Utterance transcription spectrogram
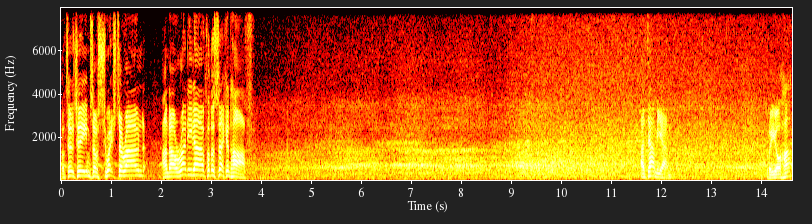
The two teams have switched around and are ready now for the second half. Adamian. Rioja.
